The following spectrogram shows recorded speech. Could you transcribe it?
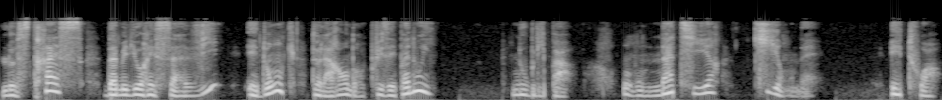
le stress, d'améliorer sa vie et donc de la rendre plus épanouie. N'oublie pas, on attire qui on est. Et toi,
